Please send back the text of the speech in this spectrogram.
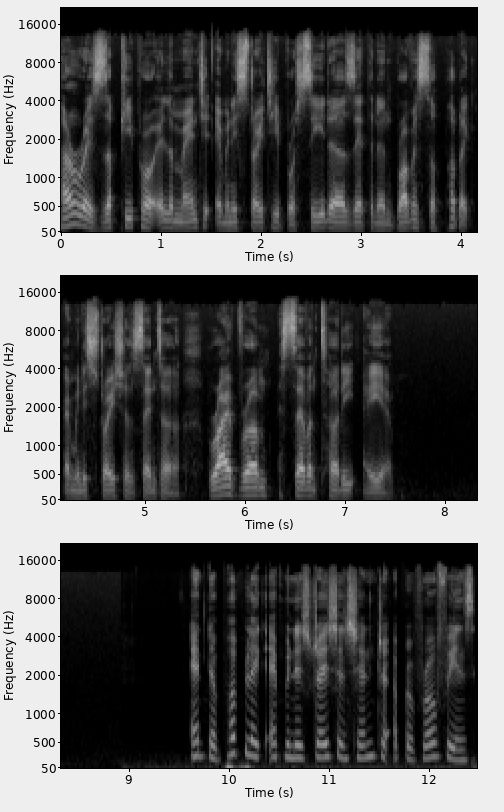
Hundreds of people implemented administrative procedures at the Provincial Public Administration Center right from 7.30 a.m. At the Public Administration Center of the province,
